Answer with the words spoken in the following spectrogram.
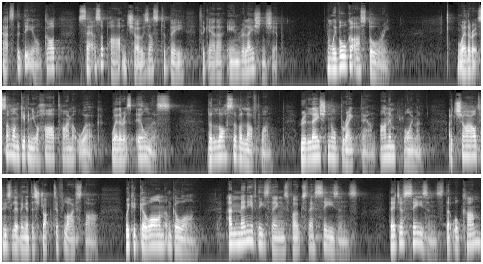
That's the deal. God set us apart and chose us to be together in relationship. And we've all got our story. Whether it's someone giving you a hard time at work, whether it's illness, the loss of a loved one, relational breakdown, unemployment, a child who's living a destructive lifestyle. We could go on and go on. And many of these things, folks, they're seasons. They're just seasons that will come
